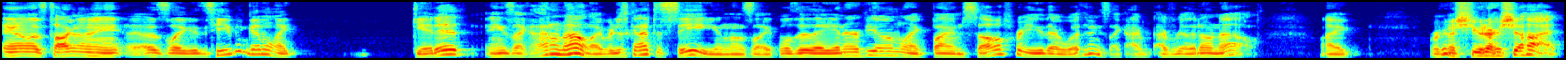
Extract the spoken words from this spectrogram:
and I was talking to him. I was like, "Is he even gonna like get it?" And he's like, "I don't know. Like, we're just gonna have to see." And I was like, "Well, do they interview him like by himself, or are you there with him?" He's like, "I, I really don't know. Like, we're gonna shoot our shot."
